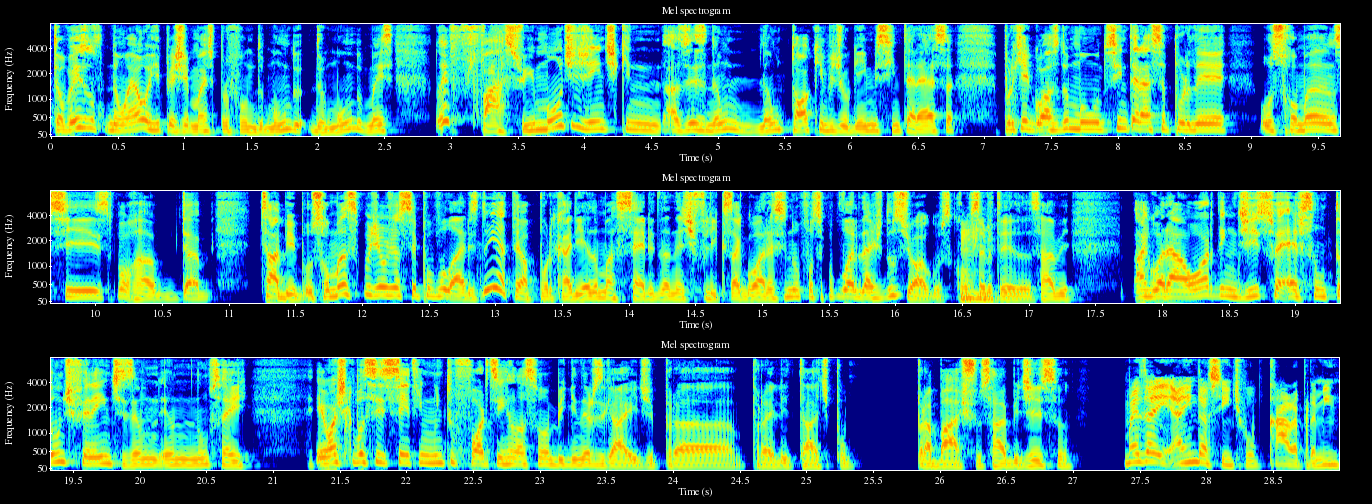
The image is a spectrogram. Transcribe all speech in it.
Talvez não é o RPG mais profundo do mundo, do mundo, mas não é fácil. E um monte de gente que às vezes não, não toca em videogame se interessa porque gosta do mundo, se interessa por ler os romances, porra, tá- sabe? Os romances podiam já ser populares. Não ia ter a porcaria de uma série da Netflix agora se não fosse a popularidade dos jogos, com certeza, sabe? Agora, a ordem disso é, são tão diferentes, eu, eu não sei. Eu acho que vocês se sentem muito fortes em relação a Beginner's Guide pra, pra ele tá, tipo, pra baixo, sabe disso? Mas aí, ainda assim, tipo, cara, pra mim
